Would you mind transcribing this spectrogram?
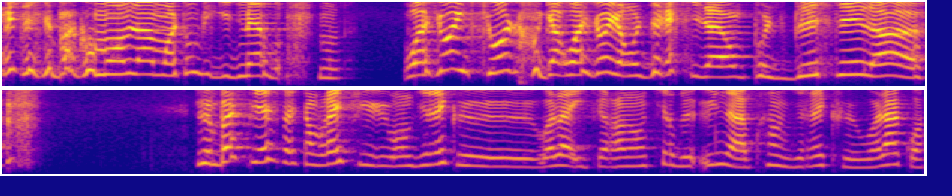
Mais je sais pas comment, là, moi, ton Piggy de merde. Oiseau, il saute, regarde Oiseau, et on dirait qu'il a en pose blessé, là. J'aime pas ce piège, parce qu'en vrai, tu, on dirait que, voilà, il fait ralentir de une, et après, on dirait que, voilà, quoi.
